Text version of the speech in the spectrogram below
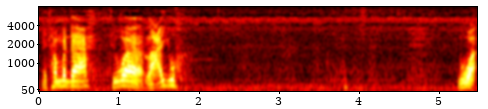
ไม่ธรรมดา ถือว่าหลายอยู่ ดูอะ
